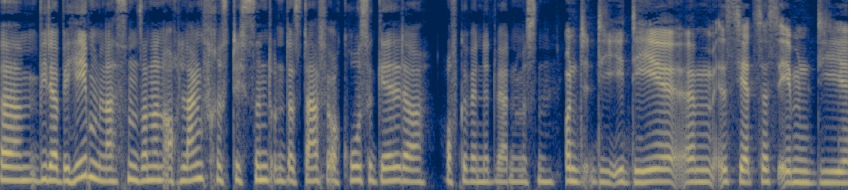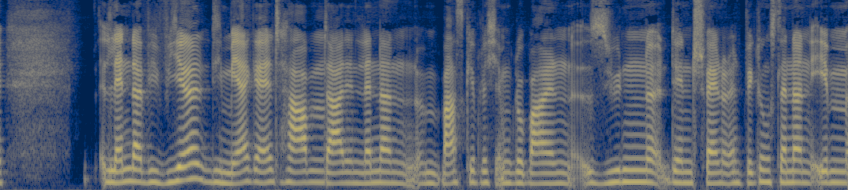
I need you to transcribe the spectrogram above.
ähm, wieder beheben lassen, sondern auch langfristig sind und dass dafür auch große Gelder aufgewendet werden müssen. Und die Idee ähm, ist jetzt, dass eben die Länder wie wir, die mehr Geld haben, da den Ländern maßgeblich im globalen Süden, den Schwellen- und Entwicklungsländern eben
